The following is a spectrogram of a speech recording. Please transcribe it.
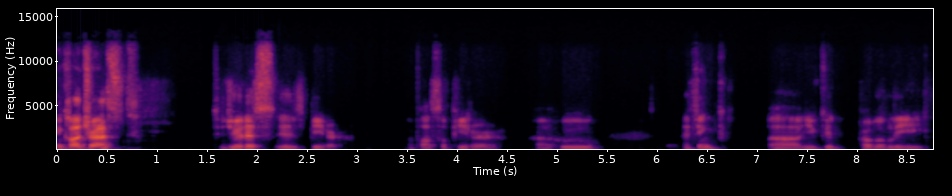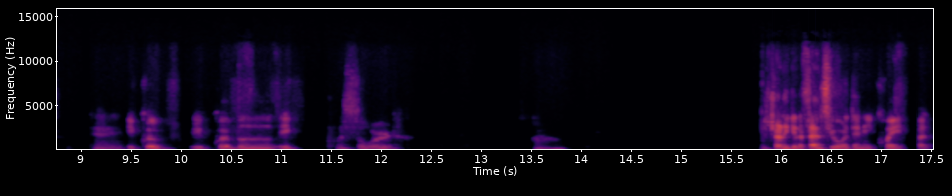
In contrast Judas is Peter, Apostle Peter, uh, who I think uh, you could probably uh, equiv equival e what's the word? Um, I'm trying to get a fancy word than equate, but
